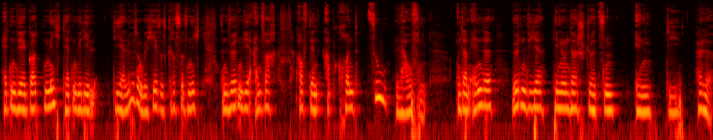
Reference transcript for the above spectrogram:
Hätten wir Gott nicht, hätten wir die, die Erlösung durch Jesus Christus nicht, dann würden wir einfach auf den Abgrund zulaufen. und am Ende würden wir hinunterstürzen in die Hölle.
